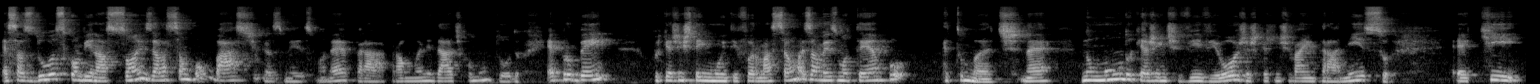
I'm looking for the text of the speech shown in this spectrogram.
essas duas combinações elas são bombásticas mesmo, né? Para a humanidade como um todo. É para o bem, porque a gente tem muita informação, mas ao mesmo tempo é too much, né? No mundo que a gente vive hoje, acho que a gente vai entrar nisso, é que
